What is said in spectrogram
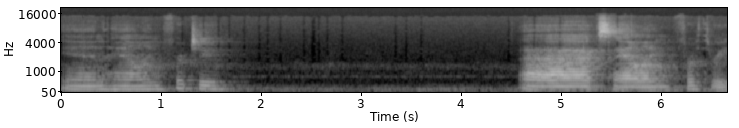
Inhaling for two. Exhaling for three.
